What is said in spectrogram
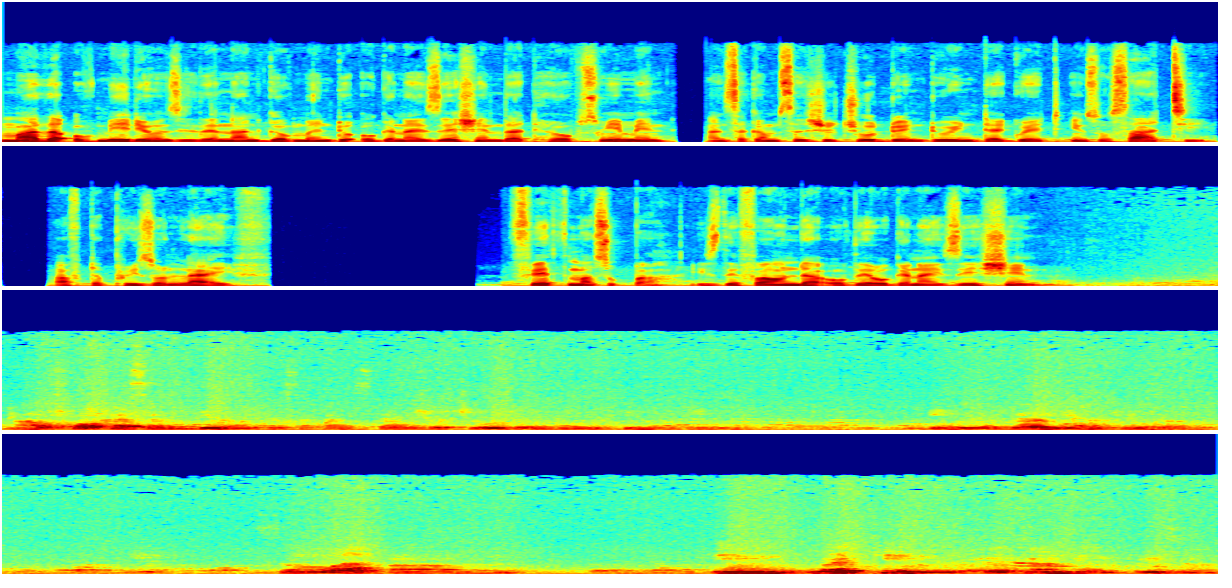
Mother of Millions is a non-governmental organization that helps women and circumstantial children to integrate in society after prison life. Faith Masupa is the founder of the organization. Our focus has been with the circumstantial children and the female in, in the prison. So, um, in working with the prison,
